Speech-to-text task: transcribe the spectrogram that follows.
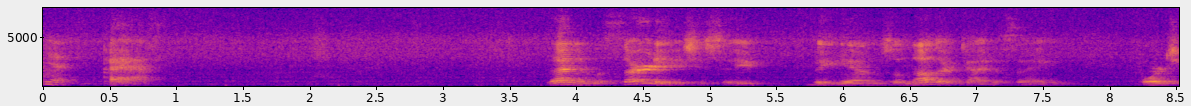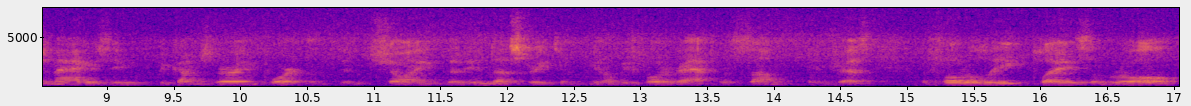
Yes. path. Then in the 30s, you see, begins another kind of thing. Fortune magazine becomes very important in showing that industry can, you know, be photographed with some interest. The Photo League plays a role.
